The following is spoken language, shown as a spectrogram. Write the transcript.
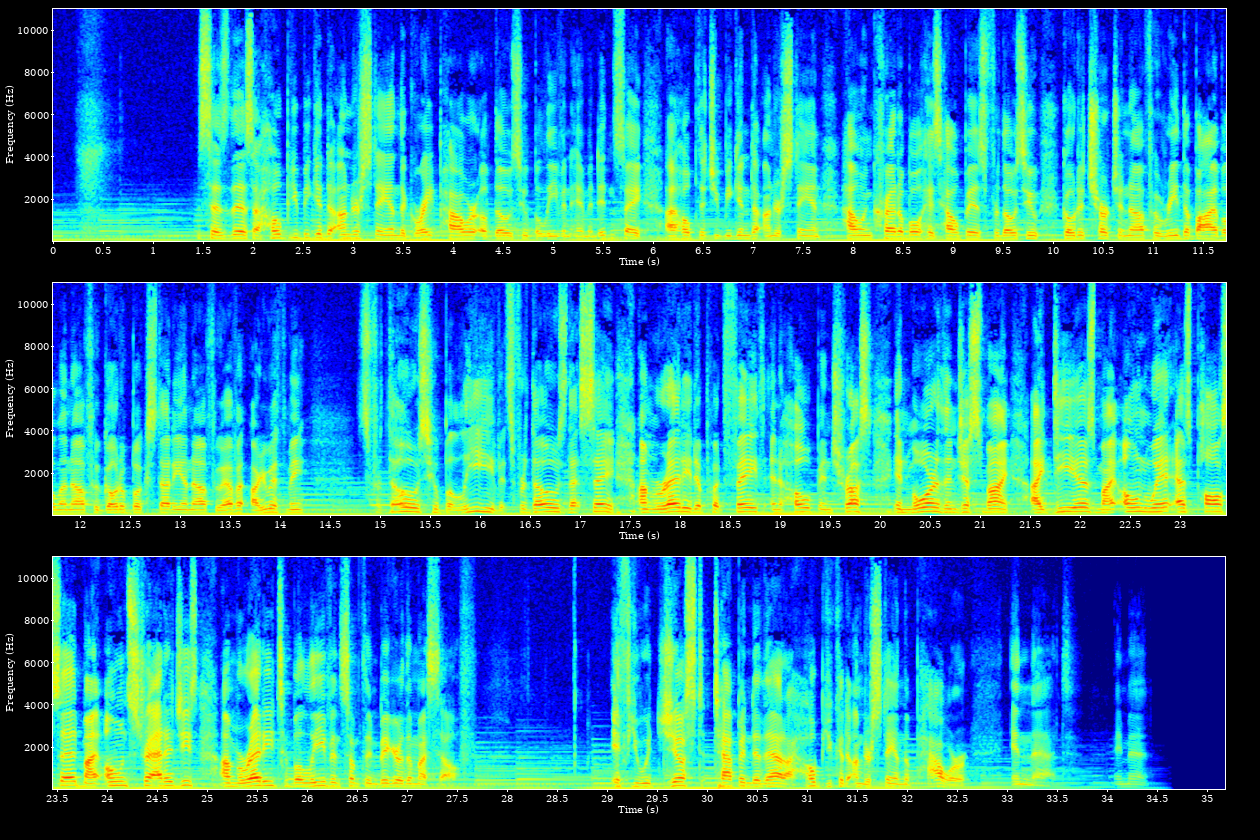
It says this I hope you begin to understand the great power of those who believe in him. It didn't say, I hope that you begin to understand how incredible his help is for those who go to church enough, who read the Bible enough, who go to book study enough, who have, are you with me? It's for those who believe. It's for those that say, I'm ready to put faith and hope and trust in more than just my ideas, my own wit, as Paul said, my own strategies. I'm ready to believe in something bigger than myself if you would just tap into that, I hope you could understand the power in that.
